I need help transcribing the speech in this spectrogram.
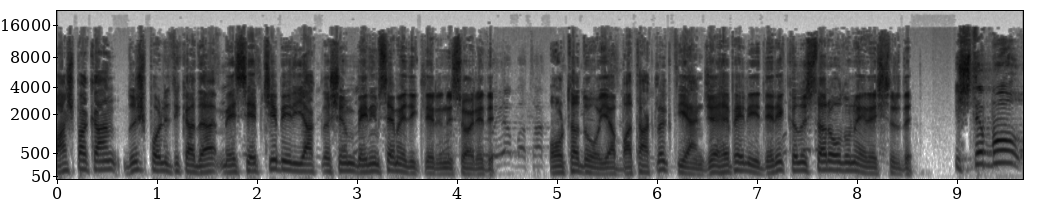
Başbakan dış politikada mezhepçi bir yaklaşım benimsemediklerini söyledi. Orta Doğu'ya bataklık diyen CHP lideri Kılıçdaroğlu'nu eleştirdi. İşte bu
